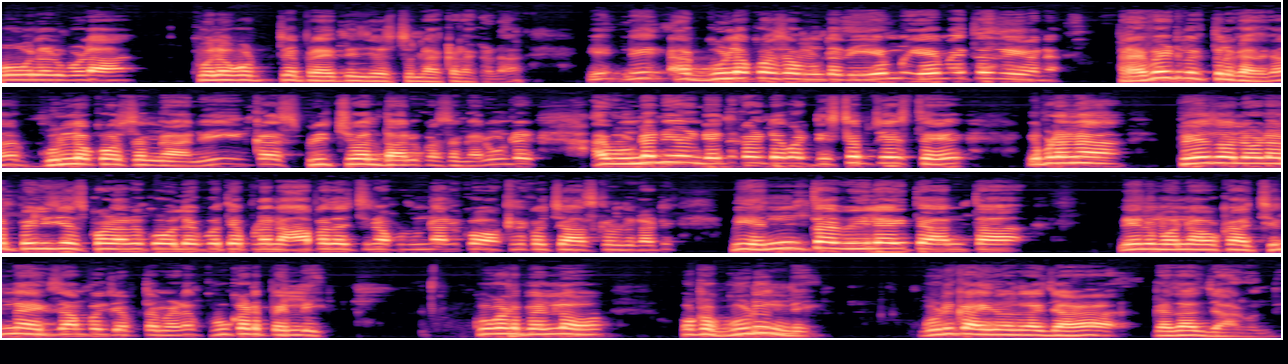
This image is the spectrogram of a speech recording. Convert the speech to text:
భూములను కూడా కూలగొట్టే ప్రయత్నం చేస్తున్నారు అక్కడక్కడ. ఆ గుళ్ళ కోసం ఉంటుంది. ఏం ఏమవుతుంది ప్రైవేట్ వ్యక్తులు కాదు కదా. గుళ్ళ కోసం కానీ ఇంకా స్పిరిచువల్ దానికోసం కానీ ఉండే అవి ఉండనివ్వండి. ఎందుకంటే వాటి డిస్టర్బ్ చేస్తే ఎప్పుడైనా పేదోళ్ళు ఎవడైనా పెళ్ళి చేసుకోవడానికో లేకపోతే ఎప్పుడైనా ఆపద వచ్చినప్పుడు ఉండడానికో అక్కడికి వచ్చి ఆస్కారం ఉంది కాబట్టి మీరు ఎంత వీలైతే అంత నేను మొన్న ఒక చిన్న ఎగ్జాంపుల్ చెప్తాను మేడం. కూకటపల్లి కూకటపల్లిలో ఒక గుడి ఉంది. గుడికి ఐదు వందల జాగా గజాల జాగా ఉంది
